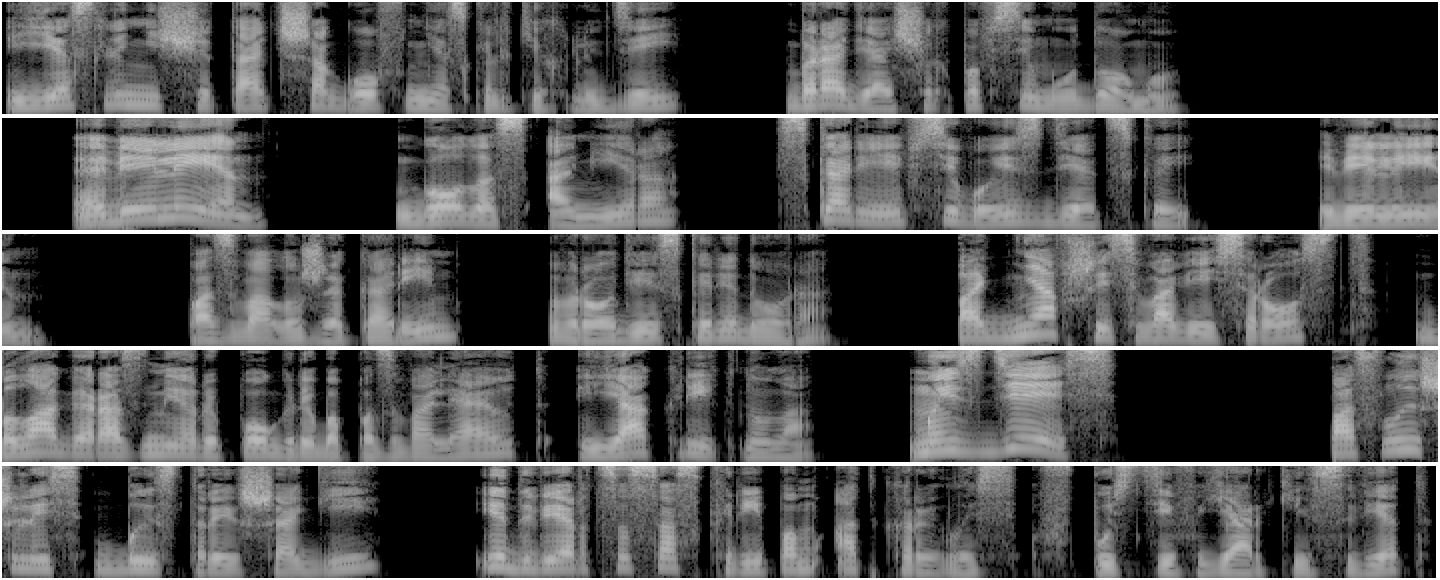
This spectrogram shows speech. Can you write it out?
если не считать шагов нескольких людей, бродящих по всему дому. «Эвелин!» — голос Амира, скорее всего, из детской. «Эвелин!» — позвал уже Карим, вроде из коридора. Поднявшись во весь рост, благо размеры погреба позволяют, я крикнула «Мы здесь!». Послышались быстрые шаги, и дверца со скрипом открылась, впустив яркий свет,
